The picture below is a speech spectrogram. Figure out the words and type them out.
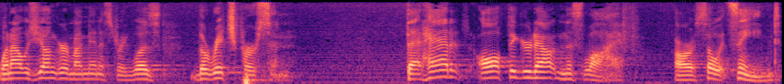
when I was younger in my ministry was the rich person that had it all figured out in this life, or so it seemed.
